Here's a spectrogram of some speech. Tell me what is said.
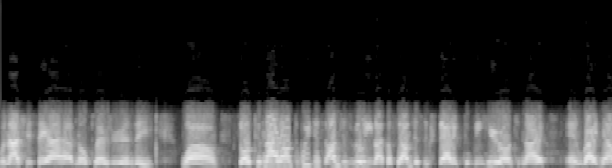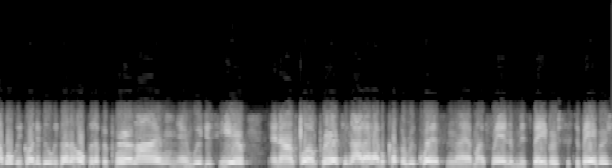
When I should say, I have no pleasure in thee. Wow. So tonight on, we just, I'm just really, like I said, I'm just ecstatic to be here on tonight. And right now, what we're going to do, we're going to open up a prayer line, and we're just here. And I'm for prayer tonight, I have a couple of requests, and I have my friend Miss Babers, Sister Babers.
